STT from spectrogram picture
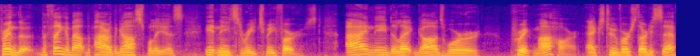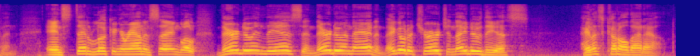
Friend, the, the thing about the power of the gospel is it needs to reach me first. I need to let God's Word prick my heart. Acts 2 verse 37. Instead of looking around and saying, well, they're doing this and they're doing that and they go to church and they do this. Hey, let's cut all that out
